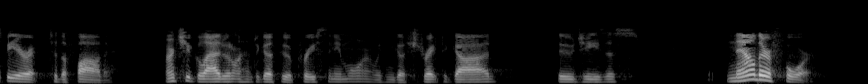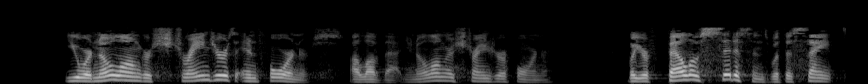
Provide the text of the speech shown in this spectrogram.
Spirit to the Father. Aren't you glad we don't have to go through a priest anymore? We can go straight to God through Jesus. Now, therefore, you are no longer strangers and foreigners. I love that. You're no longer a stranger or foreigner, but you're fellow citizens with the saints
